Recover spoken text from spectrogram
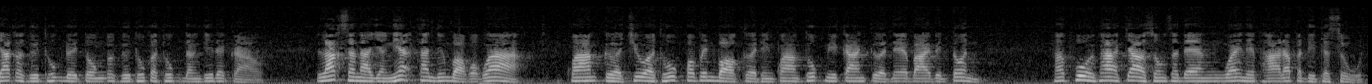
ยะก็คือทุกโดยตรงก็คือทุกขทุกดังที่ได้กล่าว ลักษณะอย่างเนี้ยท่านจึงบอกบอกว่า ความเกิดชื่อว่าทุกเพราะเป็นบ่อกเกิดแห่งความทุกมีการเกิดในอบายเป็นต้น พระผู้เป็นพระเจ้าทรงแสดงไว้ในภารปฏิตสูตร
